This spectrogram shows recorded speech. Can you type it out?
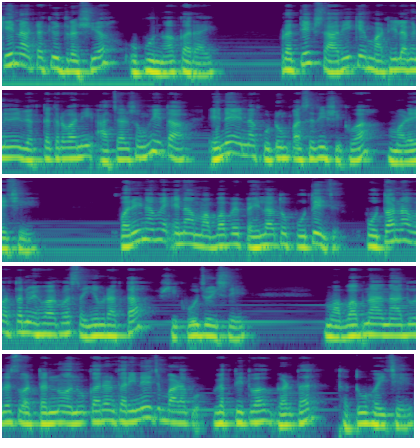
કે નાટકીય દ્રશ્ય ઊભું ન કરાય. પ્રત્યેક સારી કે માઠી લાગણીને વ્યક્ત કરવાની આચાર સંહિતા એને એના કુટુંબ પાસેથી શીખવા મળે છે. પરિણામે એના મા બાપે પહેલાં તો પોતે જ પોતાના વર્તન વ્યવહાર પર સંયમ રાખતા શીખવું જોઈશે. મા બાપના નાદુરસ વર્તનનું અનુકરણ કરીને જ બાળક વ્યક્તિત્વ ઘડતર થતું હોય છે.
